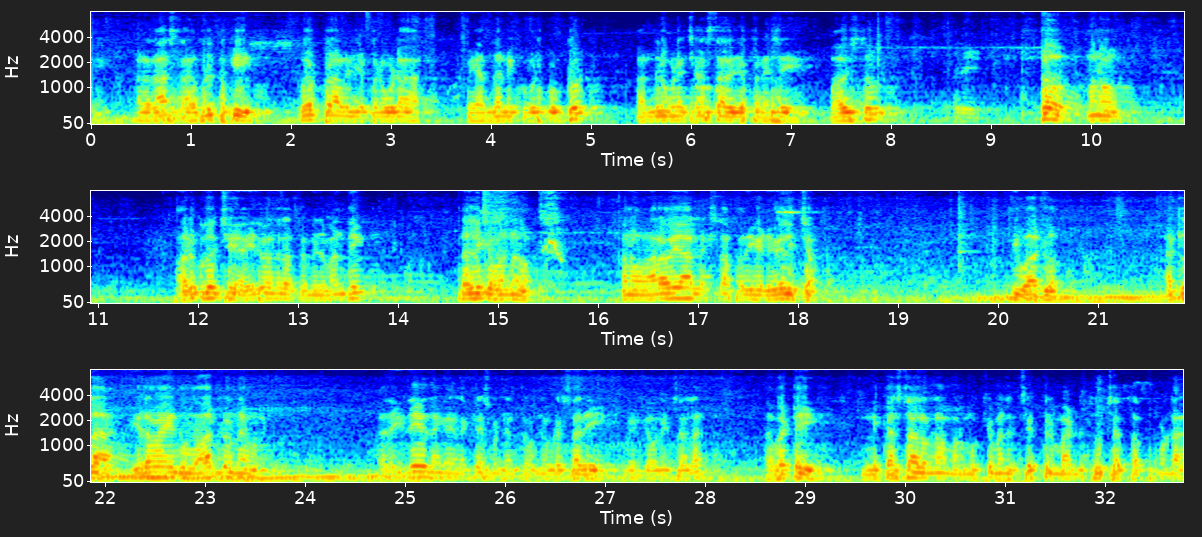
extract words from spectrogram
మన రాష్ట్ర అభివృద్ధికి తోడ్పడాలని చెప్పని కూడా మీ అందరినీ కోరుకుంటూ అందరూ కూడా చేస్తారని చెప్పనేసి భావిస్తూ మనం అరకులు వచ్చే ఐదు వందల తొమ్మిది మంది తల్లికి వందనం. మనం అరవై ఆరు లక్షల పదిహేడు వేలు ఇచ్చాం ఈ వార్డులో. అట్లా ఇరవై ఐదు వార్డులు ఉన్నాయి మనకి. అదే ఇదే విధంగా లెక్కేసుకుంటే ఎంత ఉందో ఒకసారి మీరు గమనించాలా? కాబట్టి ఇన్ని కష్టాలున్నా మన ముఖ్యమంత్రి చెప్పిన మాటను తూచా తప్పకుండా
